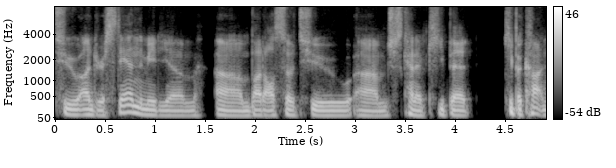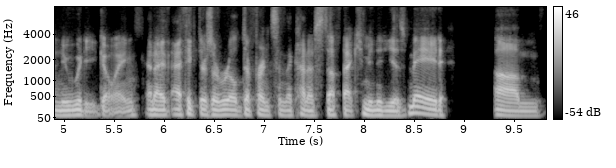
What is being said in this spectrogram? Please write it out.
to understand the medium, um, but also to um, just kind of keep it keep a continuity going. And I, I, think there's a real difference in the kind of stuff that community has made um,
